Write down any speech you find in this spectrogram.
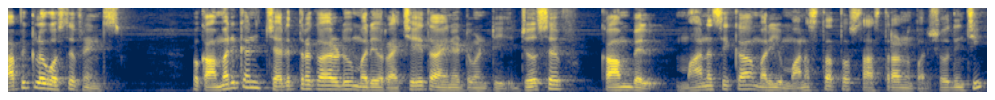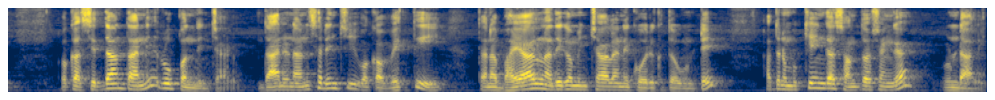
టాపిక్లోకి వస్తే ఫ్రెండ్స్ ఒక అమెరికన్ చరిత్రకారుడు మరియు రచయిత అయినటువంటి జోసెఫ్ కాంబెల్ మానసిక మరియు మనస్తత్వ శాస్త్రాలను పరిశోధించి ఒక సిద్ధాంతాన్ని రూపొందించాడు. దానిని అనుసరించి ఒక వ్యక్తి తన భయాలను అధిగమించాలనే కోరికతో ఉంటే అతను ముఖ్యంగా సంతోషంగా ఉండాలి.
